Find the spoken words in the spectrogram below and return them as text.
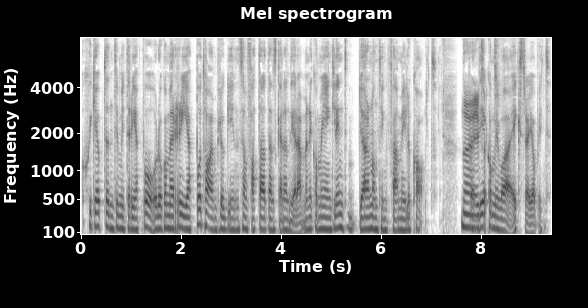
skicka upp den till mitt repo och då kommer repo ta en plugin som fattar att den ska rendera men det kommer egentligen inte göra någonting för mig lokalt. Nej, exakt. Det kommer ju vara extra jobbigt.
